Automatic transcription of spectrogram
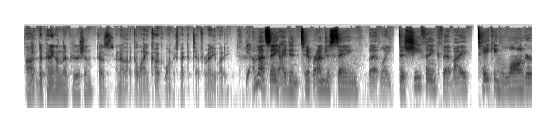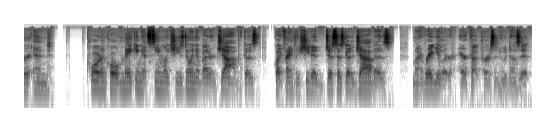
uh, Yeah. depending on their position. Because I know that like a line cook won't expect a tip from anybody. Yeah, I'm not saying I didn't tip her. I'm just saying that, like, does she think that by taking longer and quote unquote making it seem like she's doing a better job, because quite frankly, she did just as good a job as my regular haircut person who does it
